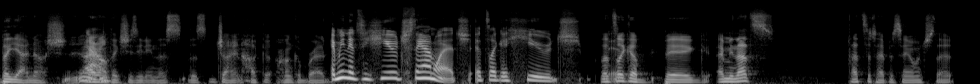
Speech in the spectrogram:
But yeah, no, she, I don't think she's eating this this giant hunk of, hunk of bread. I mean, it's a huge sandwich. It's like a huge. That's like a big. I mean, that's that's the type of sandwich that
